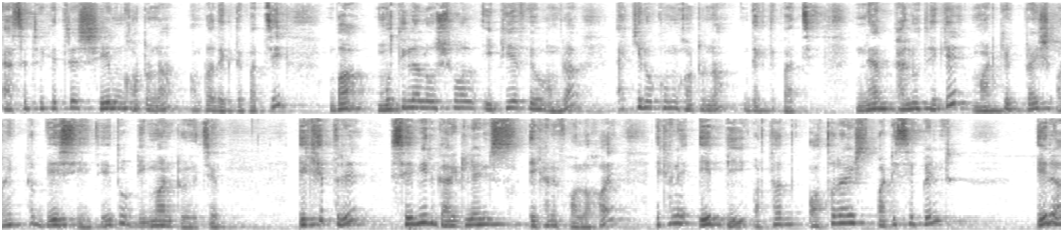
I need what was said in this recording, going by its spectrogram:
অ্যাসেটের ক্ষেত্রে সেম ঘটনা আমরা দেখতে পাচ্ছি, বা মতিলাল ওসওয়াল ইটিএফেও আমরা একই রকম ঘটনা দেখতে পাচ্ছি। ন্যাপ ভ্যালু থেকে মার্কেট প্রাইস অনেকটা বেশি, যেহেতু ডিমান্ড রয়েছে। এক্ষেত্রে সেবির গাইডলাইন্স এখানে ফলো হয়। এখানে এপি অর্থাৎ অথরাইজড পার্টিসিপেন্ট, এরা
